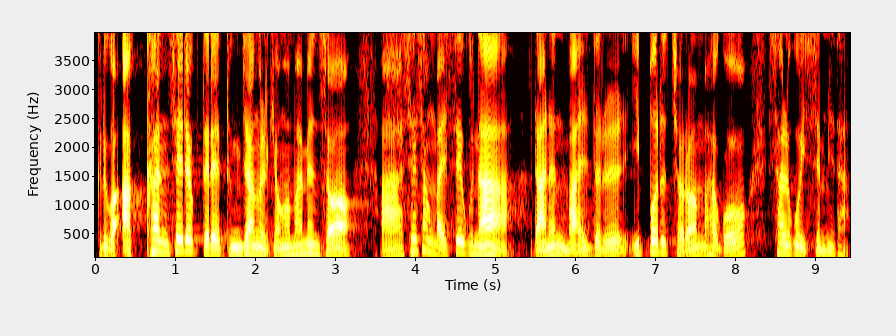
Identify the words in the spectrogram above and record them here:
그리고 악한 세력들의 등장을 경험하면서 아 세상 말세구나 라는 말들을 입버릇처럼 하고 살고 있습니다.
